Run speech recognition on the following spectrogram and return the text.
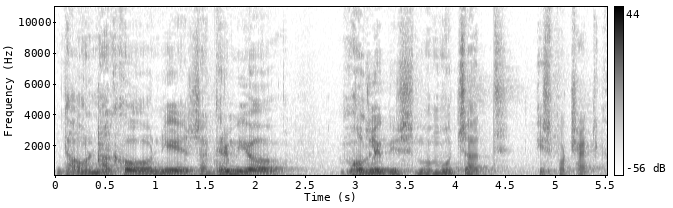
da onako nije zagrmio, mogli bismo mucat iz početka.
